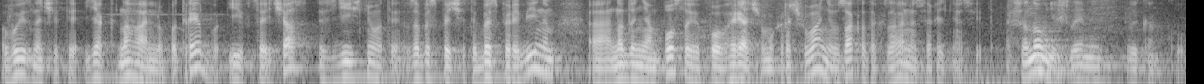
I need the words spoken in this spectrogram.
визначити як нагальну потребу і в цей час здійснювати, забезпечити безперебійним е, наданням послуги по гарячому харчуванню в закладах загальної середньої освіти. Шановні члени виконкому,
